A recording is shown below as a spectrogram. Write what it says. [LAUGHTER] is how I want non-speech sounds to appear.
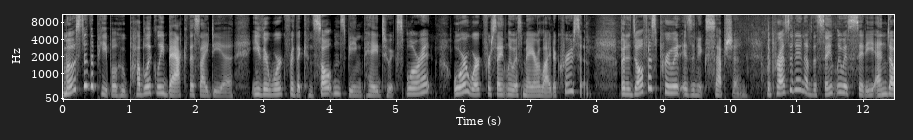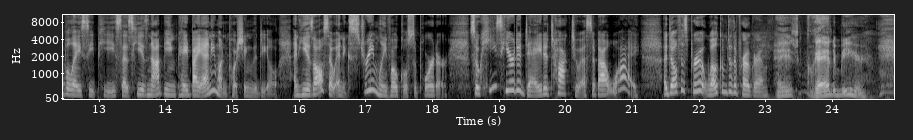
Most of the people who publicly back this idea either work for the consultants being paid to explore it or work for St. Louis Mayor Lyda Krewson. But Adolphus Pruitt is an exception. The president of the St. Louis City NAACP says he is not being paid by anyone pushing the deal, and he is also an extremely vocal supporter. So he's here today to talk to us about why. Adolphus Pruitt, welcome to the program. Hey, it's glad to be here.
